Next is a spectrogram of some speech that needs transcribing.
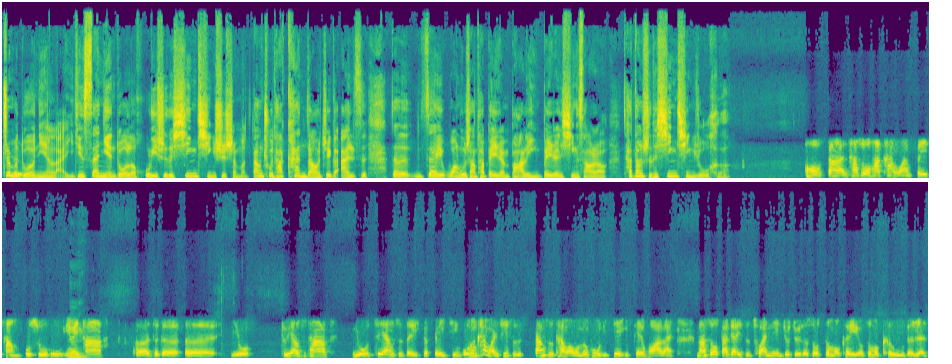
这么多年来，已经三年多了，护理师的心情是什么？当初他看到这个案子的在网络上，他被人霸凌、被人性骚扰，他当时的心情如何？哦，当然，他说他看完非常不舒服，因为他，呃，这个呃，有主要是他有这样子的一个背景。我们看完，其实当时看完，我们护理界一片哗然。那时候大家一直串联，就觉得说，怎么可以有这么可恶的人？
